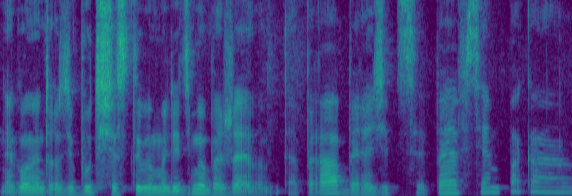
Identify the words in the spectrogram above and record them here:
Найголовніше, друзі, бути щасливими людьми. Бажаю вам добра, бережіть себе. Всім пока.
